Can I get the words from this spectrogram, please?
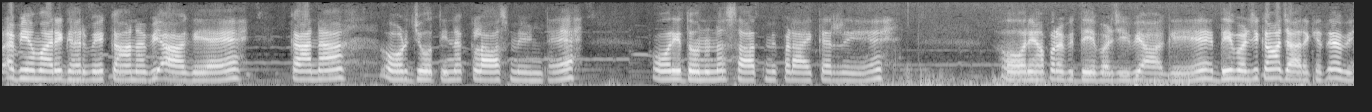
अभी हमारे घर में काना भी आ गया है। काना और ज्योति ना क्लासमेट है। और ये दोनों ना साथ में पढ़ाई कर रहे हैं। और यहाँ पर अभी देवर जी भी आ गए हैं। देवर जी कहाँ जा रखे थे अभी?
